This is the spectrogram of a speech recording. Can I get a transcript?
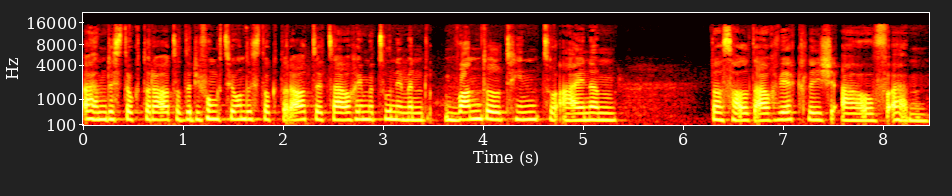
ähm, des Doktorats oder die Funktion des Doktorats jetzt auch immer zunehmend wandelt hin zu einem, das halt auch wirklich auf ähm,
